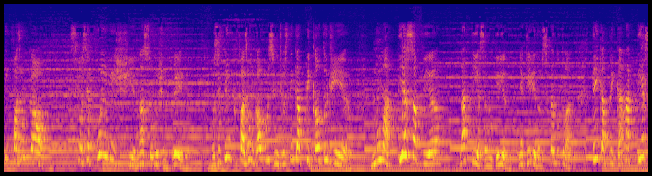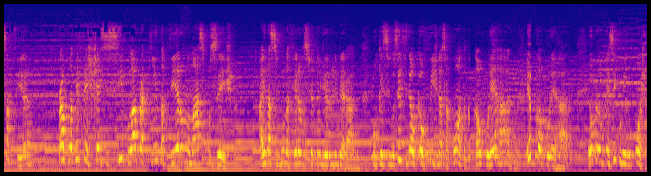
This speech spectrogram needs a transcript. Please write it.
tem que fazer um cálculo. Se você for investir na Solution Trader, você tem que fazer um cálculo seguinte, você tem que aplicar o teu dinheiro numa terça-feira, na terça, meu querido, minha querida, você está do outro lado, tem que aplicar na terça-feira para poder fechar esse ciclo lá para quinta-feira ou no máximo sexta. Aí na segunda-feira você já tem o dinheiro liberado. Porque se você fizer o que eu fiz nessa conta, eu calculei errado. Eu calculei errado. Eu, eu pensei comigo, poxa,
